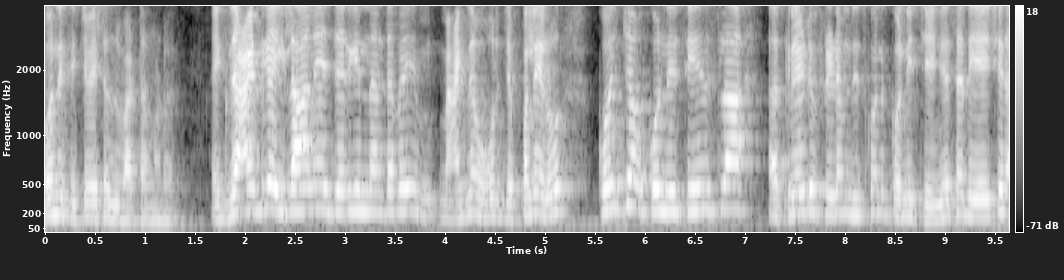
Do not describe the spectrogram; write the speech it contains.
కొన్ని సిచ్యువేషన్స్ బట్టి అనమాట ఎగ్జాక్ట్గా ఇలానే జరిగిందంటే పోయి మ్యాక్సిమం ఎవరు చెప్పలేరు. కొంచెం కొన్ని సీన్స్లో క్రియేటివ్ ఫ్రీడమ్ తీసుకొని కొన్ని చేంజెస్ అది చేసారు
